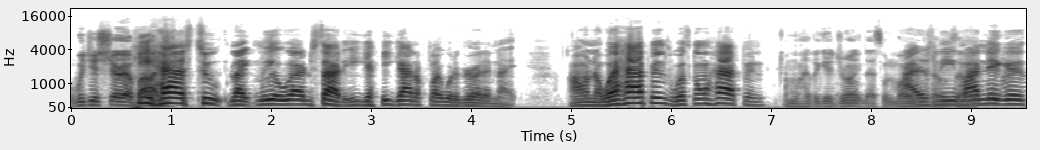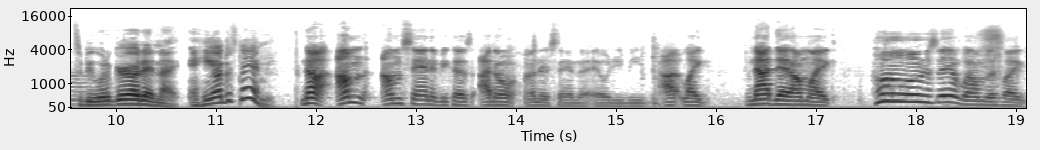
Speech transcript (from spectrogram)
We just share a Body. he has to like we, we already decided he he got to flirt with a girl that night. I don't know what happens, what's gonna happen. I'm gonna have to get drunk. That's when Martin I just comes need out. my nigga to be with a girl that night, and he understand me. No, I'm I'm saying it because I don't understand the LGBT. I like not that I'm like I don't understand, but I'm just like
